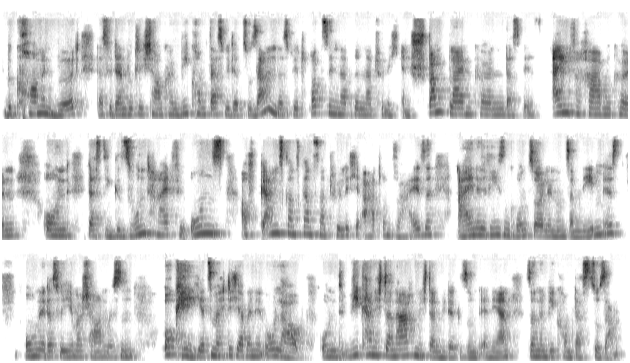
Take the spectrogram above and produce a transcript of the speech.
bekommen wird, dass wir dann wirklich schauen können, wie kommt das wieder zusammen, dass wir trotzdem da drin natürlich entspannt bleiben können, dass wir es einfach haben können und dass die Gesundheit für uns auf ganz, ganz, ganz natürliche Art und Weise eine Riesengrundsäule in unserem Leben ist, ohne dass wir hier mal schauen müssen, okay, jetzt möchte ich aber in den Urlaub und wie kann ich danach mich dann wieder gesund ernähren, sondern wie kommt das zusammen?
